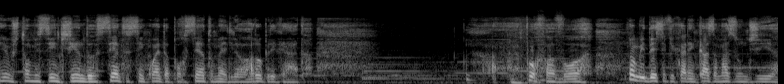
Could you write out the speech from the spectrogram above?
Eu estou me sentindo 150% melhor, obrigado. Por favor, não me deixe ficar em casa mais um dia.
